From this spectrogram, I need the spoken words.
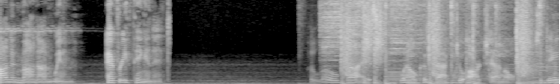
Hanan Manan Win. Everything in it. Hello guys, welcome back to our channel. Today,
